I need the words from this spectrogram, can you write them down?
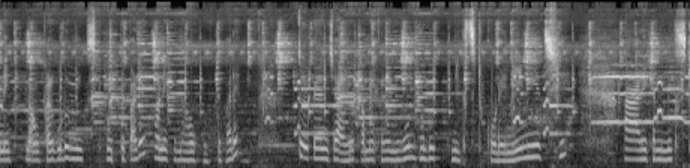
অনেক লঙ্কার গুঁড়ো মিক্সড করতে পারে, অনেকে নাও করতে পারে। তো এখানে যাই হোক, আমি এখানে নুন, হলুদ মিক্সড করে নিয়ে নিয়েছি। আর এখানে মিক্সড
